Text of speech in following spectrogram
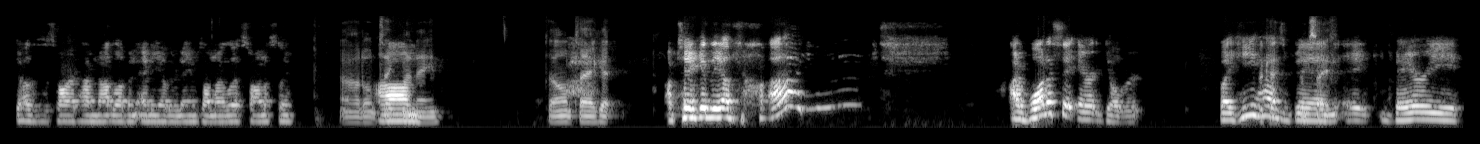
God, this is hard. I'm not loving any other names on my list, honestly. Oh, don't take um, my name. Don't take it. I'm taking the other. Uh, I want to say Arik Gilbert, but he okay, has been a very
